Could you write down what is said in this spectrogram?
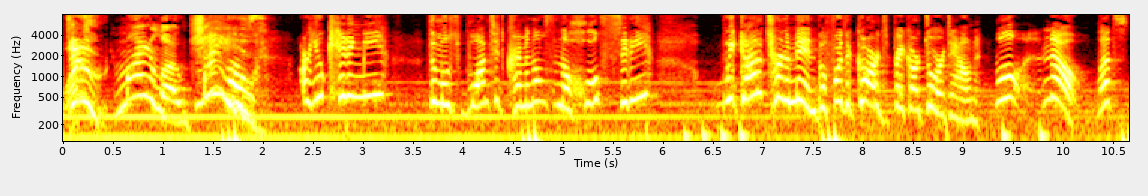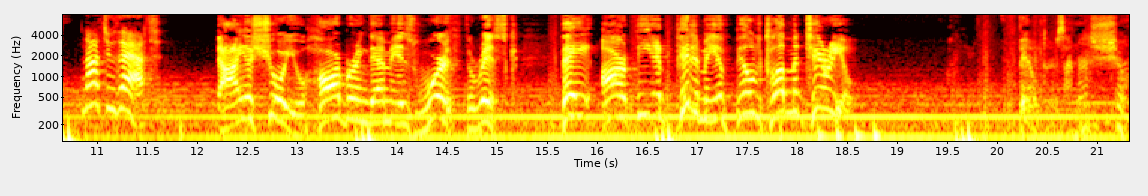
Dude! Milo, jeez! Milo, are you kidding me? The most wanted criminals in the whole city? We gotta turn them in before the guards break our door down. Well, no, let's not do that. I assure you, harboring them is worth the risk. They are the epitome of Build Club material. Builders, I'm not sure.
